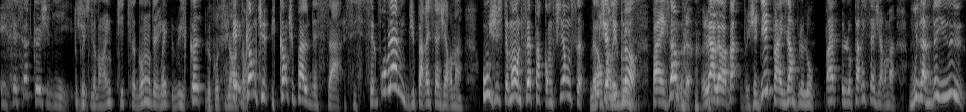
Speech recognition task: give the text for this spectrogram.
Et c'est ça que Tout petit. justement, une petite seconde. Oui. oui, que- Le continent Et quand tu, quand tu parles de ça, c'est- le problème du Paris Saint-Germain, où justement on ne fait pas confiance aux jeunes du club. Par exemple, là, là, bah, j'ai dit par exemple le, le Paris Saint-Germain, vous avez eu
